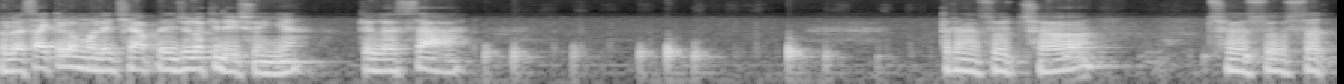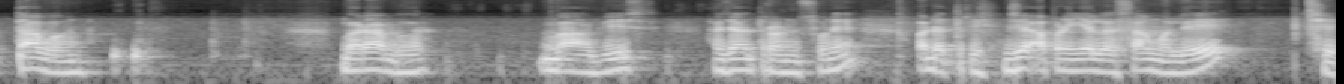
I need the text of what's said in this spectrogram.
તો લસા કેટલો મળે છે? આપણે જો લખી દઈશું અહીંયા કે લસા ત્રણસો છ, છસો સત્તાવન બરાબર બાવીસ હજાર ત્રણસો ને અડત્રીસ, જે આપણે અહીંયા લસા મળે છે.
